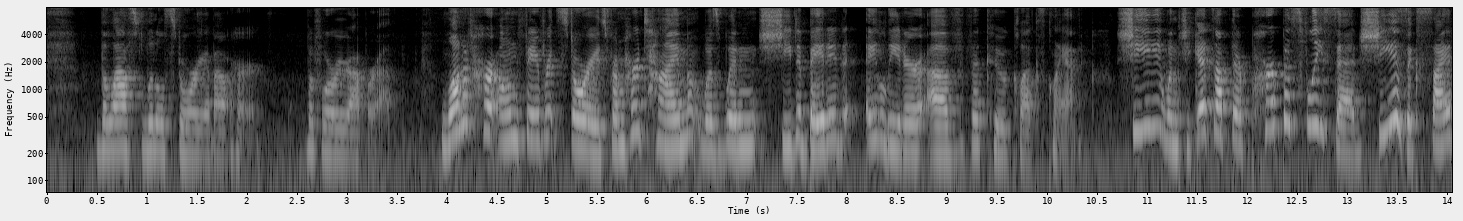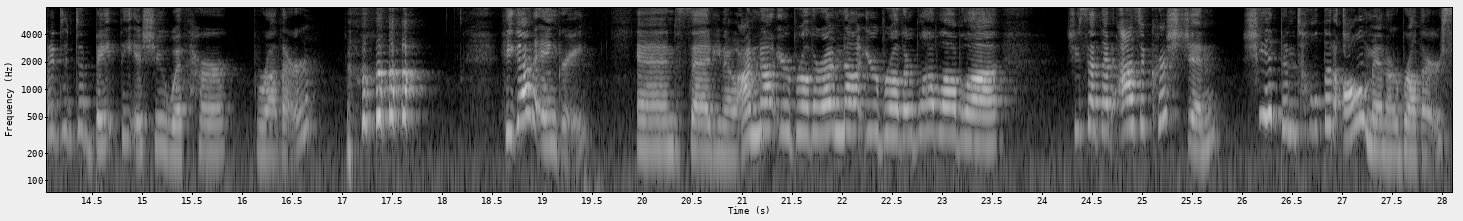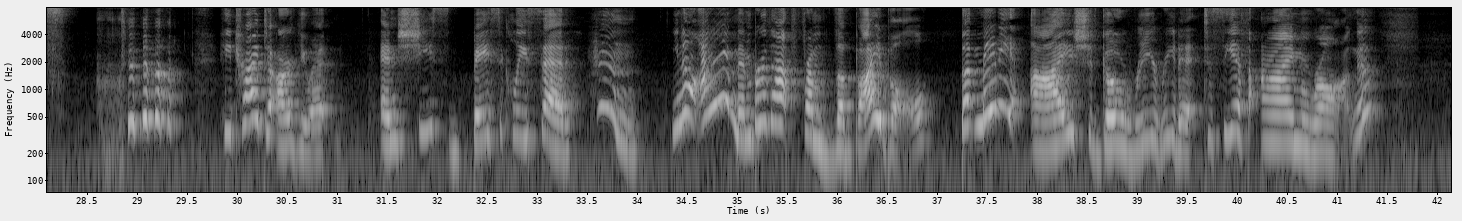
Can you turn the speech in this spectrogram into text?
the last little story about her before we wrap her up. One of her own favorite stories from her time was when she debated a leader of the Ku Klux Klan. She, when she gets up there, purposefully said she is excited to debate the issue with her brother. he got angry and said, you know, I'm not your brother, I'm not your brother, blah, blah, blah. She said that as a Christian, she had been told that all men are brothers. he tried to argue it, and she basically said, hmm, you know, I remember that from the Bible, but but maybe I should go reread it to see if I'm wrong.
